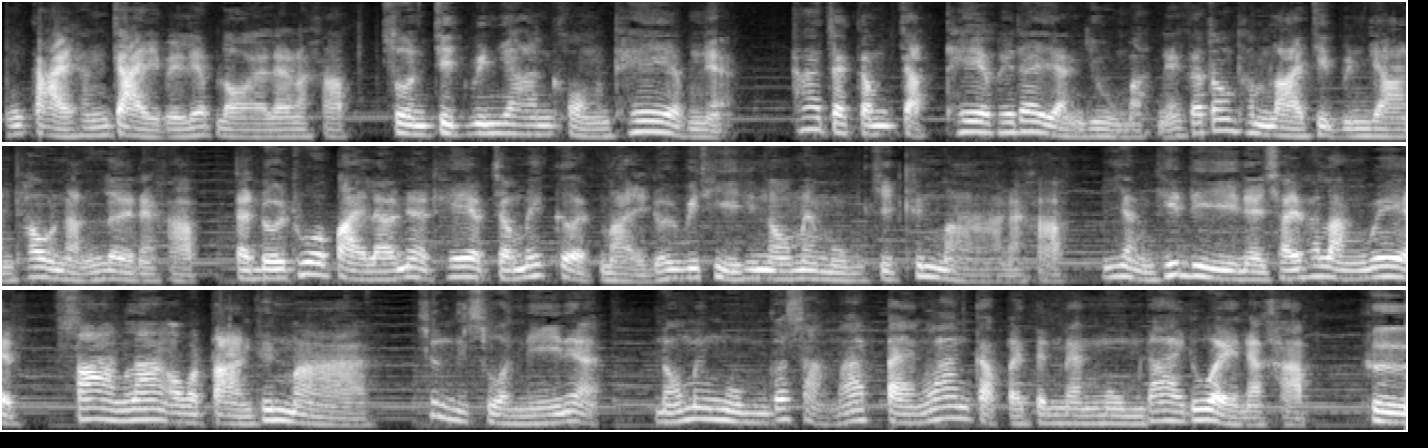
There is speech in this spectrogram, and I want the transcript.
ทั้งกายทั้งใจไปเรียบร้อยแล้วนะครับ ส่วนจิตวิญญาณของเทพเนี่ย ถ้าจะกำจัดเทพให้ได้อย่างอยู่หมัดเนี่ยก็ต้องทำลายจิตวิญญาณเท่านั้นเลยนะครับ แต่โดยทั่วไปแล้วเนี่ยเทพจะไม่เกิดใหม่ด้วยวิธีที่น้องแมงมุมคิดขึ้นมานะครับ อย่างที่ดีเนี่ยใช้พลังเวทสร้างร่างอวตารขึ้นมา ซึ่งในส่วนนี้เนี่ยน้องแมงมุมก็สามารถแปลงร่างกลับไปเป็นแมงมุมได้ด้วยนะครับ คือ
